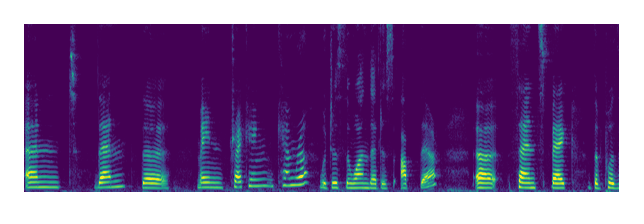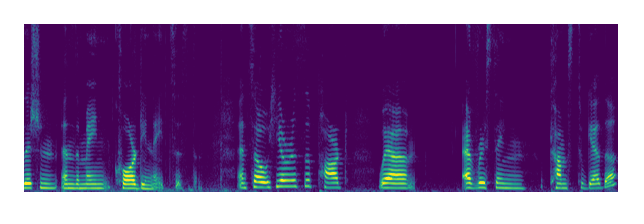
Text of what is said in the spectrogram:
And then the main tracking camera, which is the one that is up there, uh, sends back the position in the main coordinate system. And so here is the part where everything comes together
